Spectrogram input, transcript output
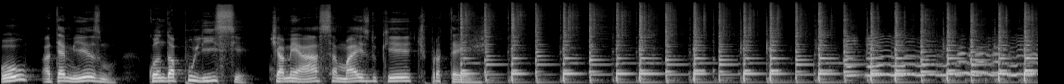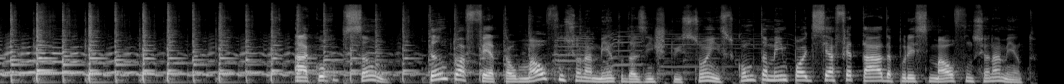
Ou, até mesmo, quando a polícia te ameaça mais do que te protege. A corrupção tanto afeta o mau funcionamento das instituições, como também pode ser afetada por esse mau funcionamento.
